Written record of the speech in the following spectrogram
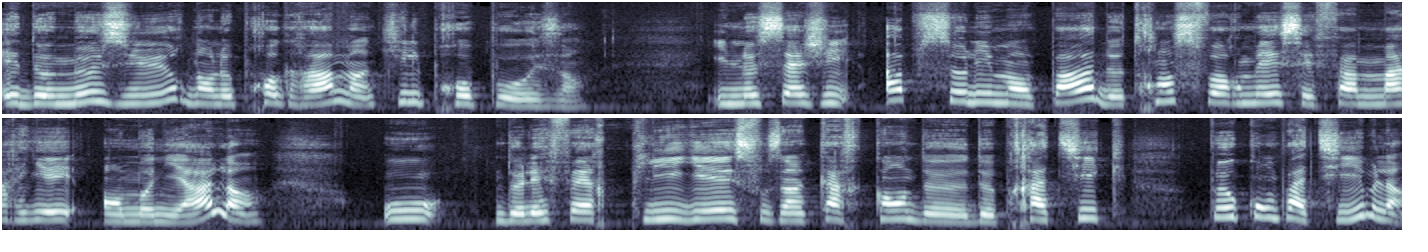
et de mesure dans le programme qu'il propose. Il ne s'agit absolument pas de transformer ces femmes mariées en moniales ou de les faire plier sous un carcan de, de pratiques peu compatibles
